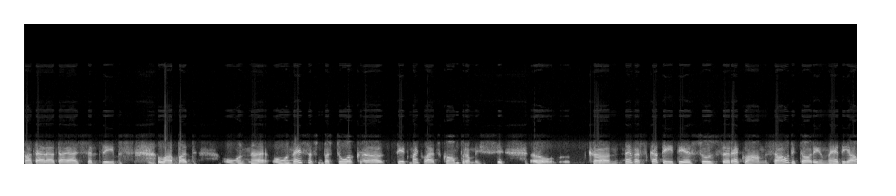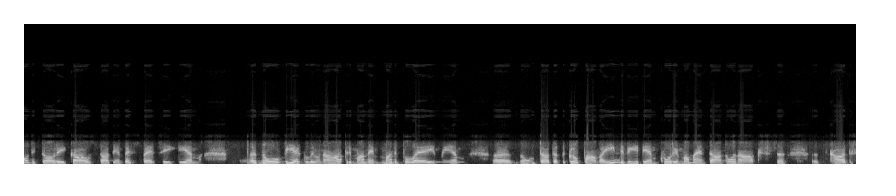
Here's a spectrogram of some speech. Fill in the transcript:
patērētāja aizsardzības labad. Un, un es esmu par to, ka tiek meklēts kompromisi, ka nevar skatīties uz reklāmas auditoriju, mediju auditoriju kā uz tādiem bezspēcīgiem, nu, viegli un ātri mani, manipulējumiem uh, nu, grupām vai individiem, kuri momentā nonāks uh, kādas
